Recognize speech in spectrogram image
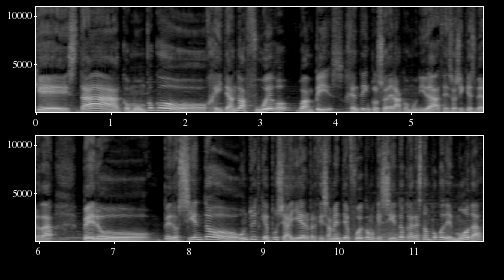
que está como un poco hateando a fuego One Piece, gente incluso de la comunidad, eso sí que es verdad, pero pero siento un tweet que puse ayer precisamente fue como que siento que ahora está un poco de moda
